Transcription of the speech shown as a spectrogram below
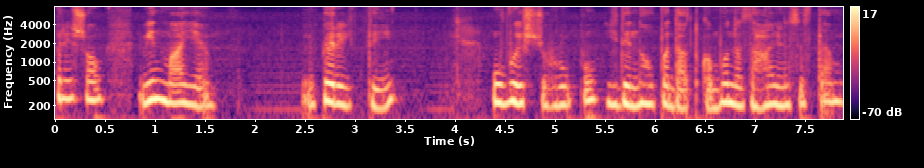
перейшов, він має перейти у вищу групу єдиного податку або на загальну систему.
